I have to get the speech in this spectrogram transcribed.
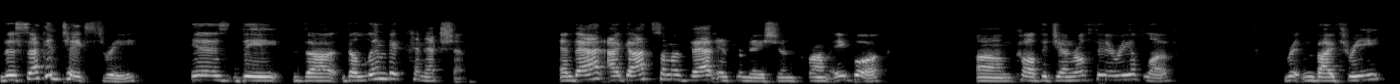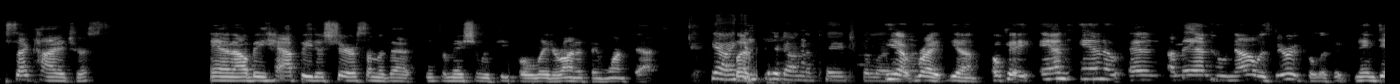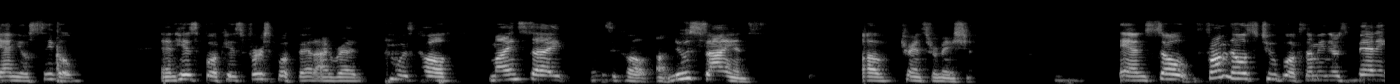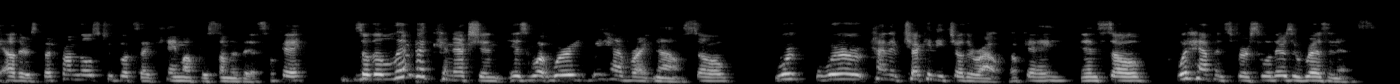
The second takes three is the the the limbic connection. And that I got some of that information from a book um, called The General Theory of Love, written by three psychiatrists. And I'll be happy to share some of that information with people later on if they want that. Yeah, I but, can put it on the page below. Yeah, right. Yeah. Okay. And and and a man who now is very prolific named Daniel Siegel. And his book, his first book that I read was called Mindsight, what was it called? Uh, New Science of Transformation. And so from those two books, I mean, there's many others, but from those two books, I came up with some of this. Okay. Mm-hmm. So the limbic connection is what we're we have right now. So we're we're kind of checking each other out. Okay. And so what happens first? Well, there's a resonance.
